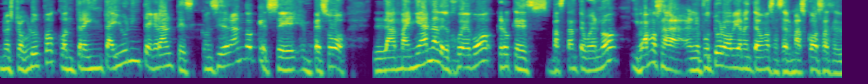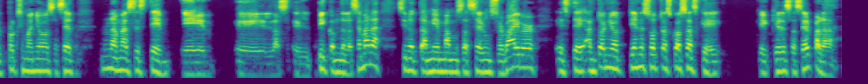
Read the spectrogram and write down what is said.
nuestro grupo con 31 integrantes. Considerando que se empezó la mañana del juego, creo que es bastante bueno. Y vamos a, en el futuro, obviamente, vamos a hacer más cosas. El próximo año vamos a hacer nada más este. Eh, eh, el pick de la semana, sino también vamos a hacer un Survivor. Este, Antonio, ¿tienes otras cosas que, quieres hacer para,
